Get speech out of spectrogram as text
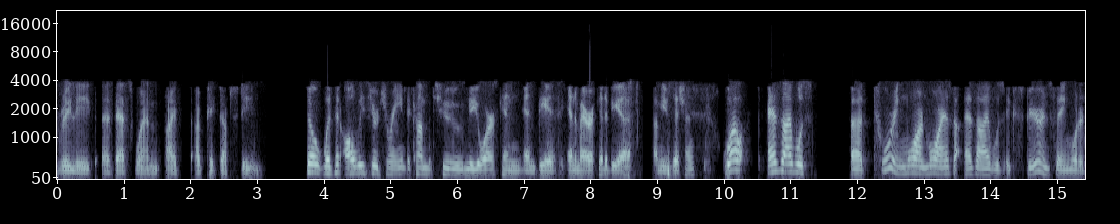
really, uh, that's when I, I picked up steam. So, was it always your dream to come to New York and and be in America to be a, a musician? Well, as I was uh, touring more and more, as as I was experiencing what it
